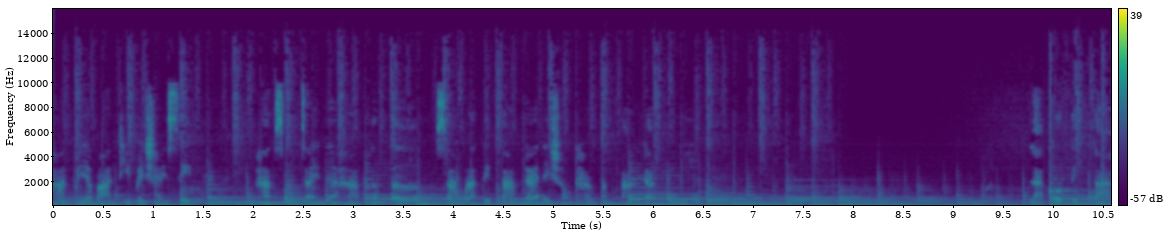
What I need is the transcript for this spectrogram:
ถานพยาบาลที่ไปใช้สิทธิ์ หากสนใจเนื้อหาเพิ่มเติม สามารถติดตามได้ในช่องทางต่างๆ ดังนี้ และกดติดตา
